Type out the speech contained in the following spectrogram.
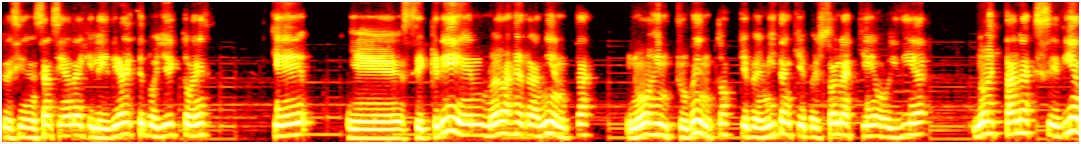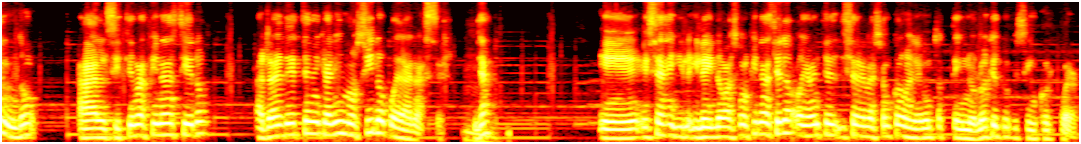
presidencial señala que la idea de este proyecto es que eh, se creen nuevas herramientas y nuevos instrumentos que permitan que personas que hoy día no están accediendo al sistema financiero a través de este mecanismo sí lo puedan hacer. ¿ya? Eh, esa, y, la innovación financiera obviamente dice relación con los elementos tecnológicos que se incorporan.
